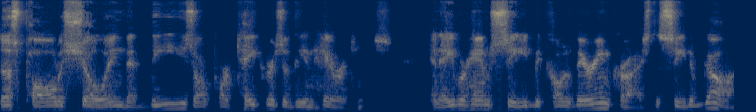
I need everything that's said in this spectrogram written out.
Thus, Paul is showing that these are partakers of the inheritance and Abraham's seed because they're in Christ, the seed of God.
